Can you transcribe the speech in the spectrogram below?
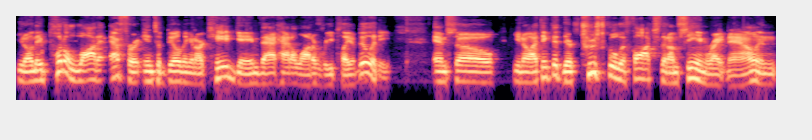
You know, they put a lot of effort into building an arcade game that had a lot of replayability. And so, you know, I think that there's two school of thoughts that I'm seeing right now. And,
